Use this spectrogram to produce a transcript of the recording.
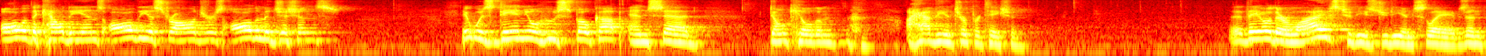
all of the Chaldeans, all the astrologers, all the magicians. It was Daniel who spoke up and said, Don't kill them. I have the interpretation. They owe their lives to these Judean slaves, and,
